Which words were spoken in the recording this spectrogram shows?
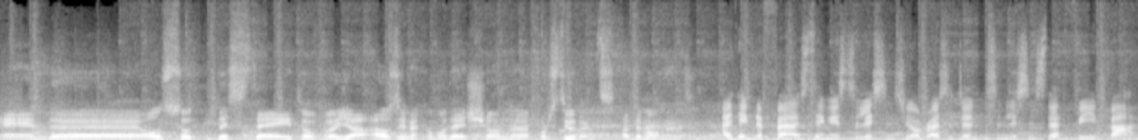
and uh, also the state of uh, housing accommodation uh, for students at the moment. I think the first thing is to listen to your residents and listen to their feedback.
